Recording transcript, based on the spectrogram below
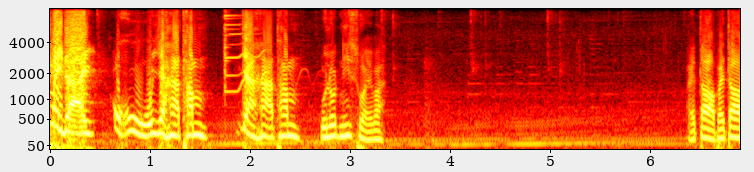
ไม่ได้ โอ้โห อย่าหาทำอย่าหาทำอุ้ยรถนี้สวยปะไปต่อไปต่อ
